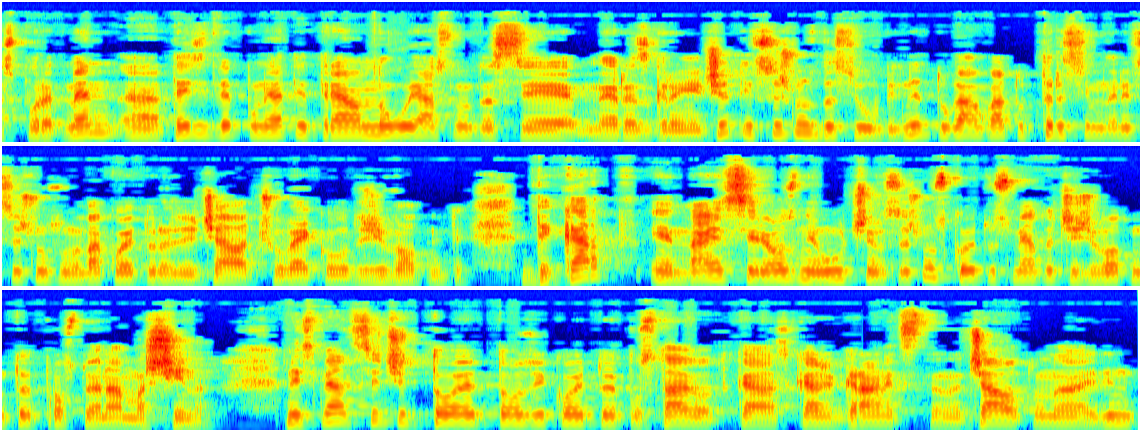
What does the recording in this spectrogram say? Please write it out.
според мен, тези две понятия трябва много ясно да се разграничат и всъщност да се обединят тогава, когато търсим нали, всъщност това, което различава човека от животните. Декарт свят е най-сериозният учен всъщност, който смята, че животното е просто една машина. Не смята се, че той е този, който е поставил, така да границата, началото на един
